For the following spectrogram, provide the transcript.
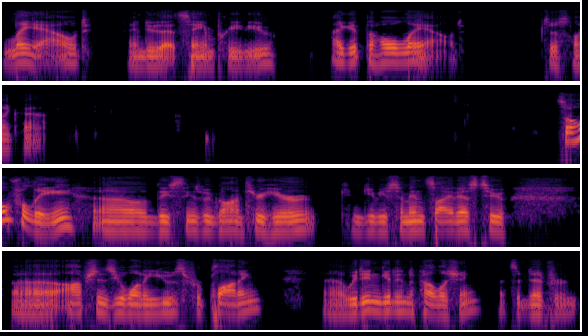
layout and do that same preview I get the whole layout just like that. So hopefully uh, these things we've gone through here can give you some insight as to uh, options you want to use for plotting. Uh, we didn't get into publishing. That's a different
